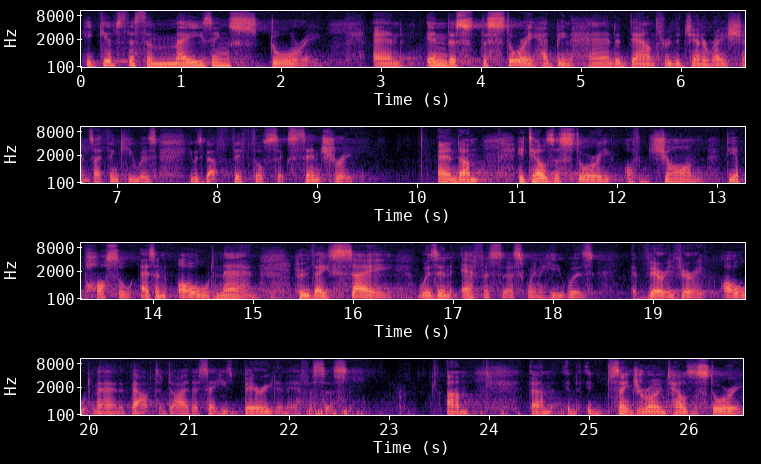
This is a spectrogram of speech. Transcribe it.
he gives this amazing story. And in this, the story had been handed down through the generations. I think he was, he was about fifth or sixth century. And um, he tells a story of John, the apostle, as an old man, who they say was in Ephesus when he was a very, very old man about to die. They say he's buried in Ephesus. Um, um, St. Jerome tells a story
